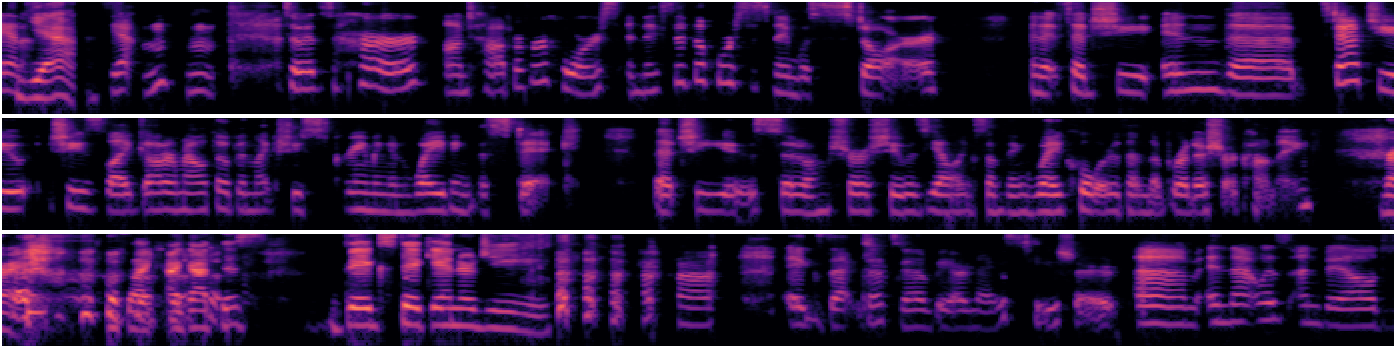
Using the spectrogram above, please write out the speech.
Anna. Yeah. Yeah. mhm. So it's her on top of her horse, and they said the horse's name was Star. And it said she, in the statue, she's like got her mouth open, like she's screaming and waving the stick that she used. So I'm sure she was yelling something way cooler than the British are coming. Right. It's like, I got this big stick energy. exact. That's gonna be our next T-shirt. Um, and that was unveiled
